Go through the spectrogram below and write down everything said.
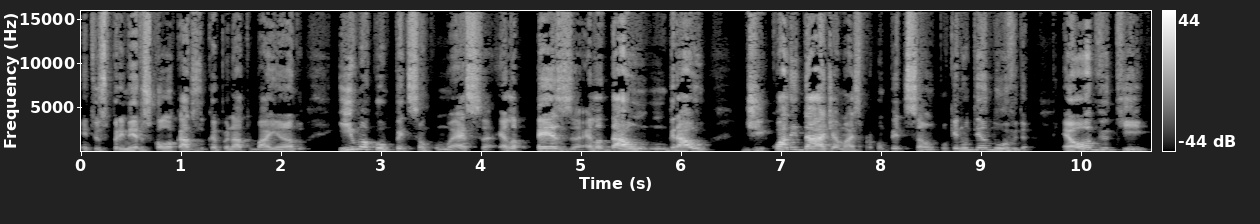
entre os primeiros colocados do Campeonato Baiano. E uma competição como essa, ela pesa, ela dá um, um grau de qualidade a mais para a competição, porque não tenha dúvida. É óbvio que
